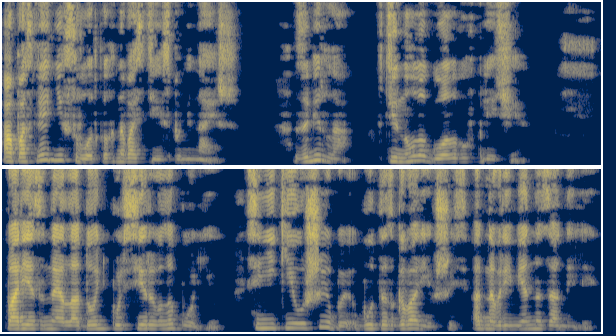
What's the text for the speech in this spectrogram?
о последних сводках новостей вспоминаешь. Замерла, втянула голову в плечи. Порезанная ладонь пульсировала болью. Синяки и ушибы, будто сговорившись, одновременно заныли.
